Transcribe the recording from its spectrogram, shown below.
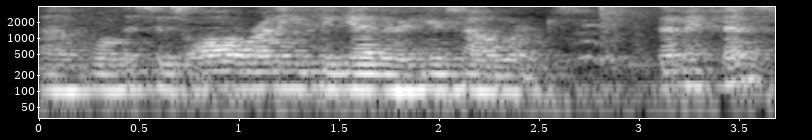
of, well, this is all running together, and here's how it works. Does that make sense?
